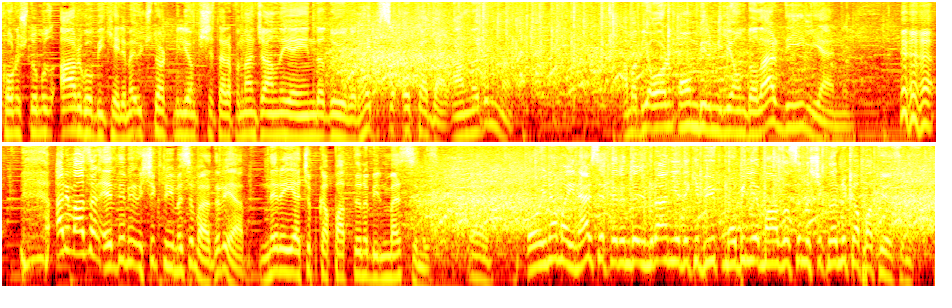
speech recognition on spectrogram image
konuştuğumuz argo bir kelime 3-4 milyon kişi tarafından canlı yayında duyulur. Hepsi o kadar anladın mı? Ama bir 11 milyon dolar değil yani. hani bazen evde bir ışık düğmesi vardır ya. Nereyi açıp kapattığını bilmezsiniz. Evet. Oynamayın her seferinde Ümraniye'deki büyük mobilya mağazasının ışıklarını kapatıyorsunuz.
